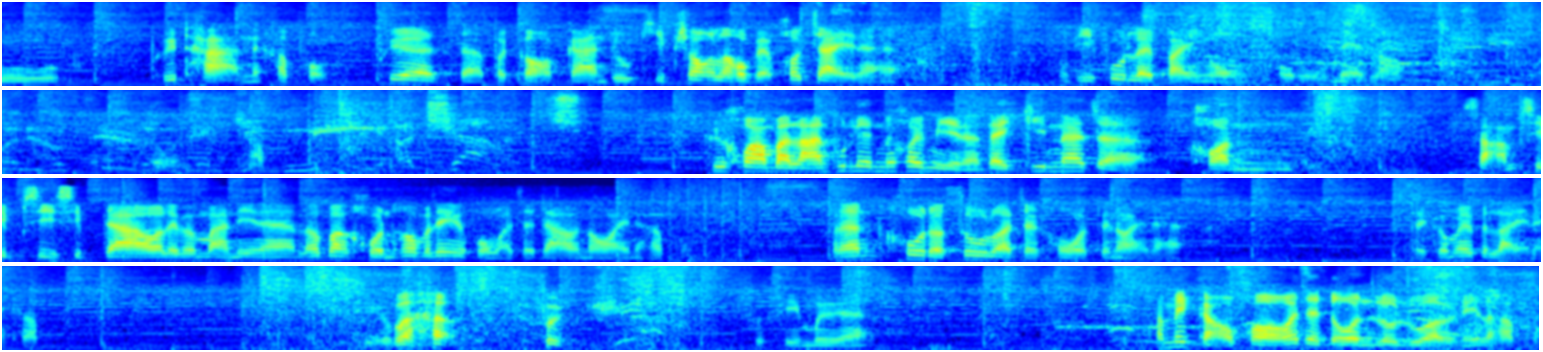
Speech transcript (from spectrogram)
พื้นฐานนะครับผม เพื่อจะประกอบการดูคลิปช่องเราแบบเข้าใจนะฮะบางทีพูดอะไรไปงง โอ้โหเมดเราโดนครับ คือความบาลานซ์ผู้เล่นไม่ค่อยมีนะไดกินน่าจะคอน 30 40 ดาวอะไรประมาณนี้นะ แล้วบางคนเข้ามาเล่นกับผมอาจจะดาวน้อยนะครับผมเพราะฉะนั้นคู่ต่อสู้เราอาจจะโหดไปหน่อยนะฮะแต่ก็ไม่เป็นไรนะครับ ถือว่าฝึกฝึกฝีมือฮะถ้าไม่เก่าพอก็จะโดนรัวๆแบบนี้แหละครับ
